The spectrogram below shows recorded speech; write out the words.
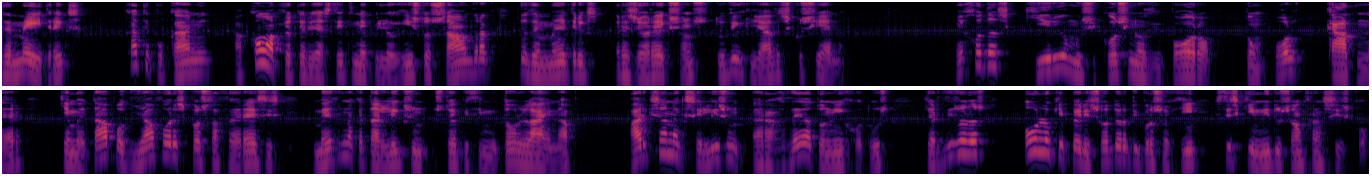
The Matrix, κάτι που κάνει ακόμα πιο ταιριαστή την επιλογή στο soundtrack του The Matrix Resurrections του 2021. Έχοντας κύριο μουσικό συνοδοιπόρο τον Paul Κάτνερ και μετά από διάφορες προσταφαιρέσεις μέχρι να καταλήξουν στο επιθυμητό line-up, άρχισαν να εξελίσσουν ραγδαία τον ήχο τους, κερδίζοντας όλο και περισσότερο την προσοχή στη σκηνή του Σαν Φρανσίσκο.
